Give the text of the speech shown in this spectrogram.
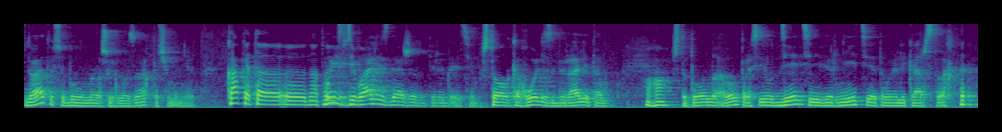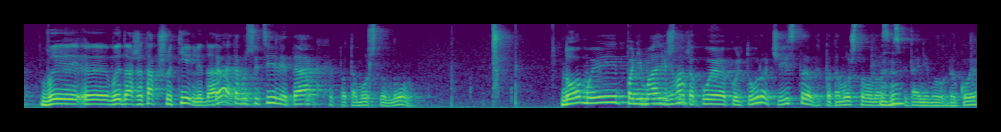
да, это все было на наших глазах, почему нет? Как это э, на Мы твой... издевались даже перед этим, что алкоголь забирали там, Ага. чтобы он, а он просил, дети, верните этого лекарства. Вы, э, вы даже так шутили, да? Да, это мы шутили так, потому что, ну... Но мы понимали, Не что важно. такое культура чисто, потому что у нас воспитание было такое.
